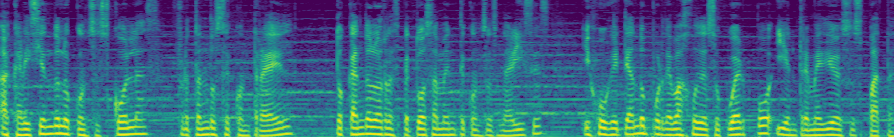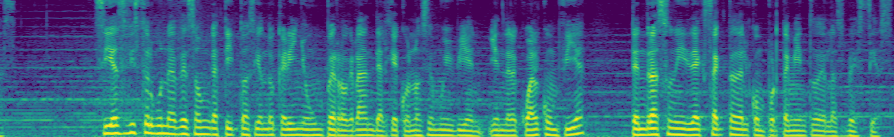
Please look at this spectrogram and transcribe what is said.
acariciándolo con sus colas, frotándose contra él, tocándolo respetuosamente con sus narices y jugueteando por debajo de su cuerpo y entre medio de sus patas. Si has visto alguna vez a un gatito haciendo cariño a un perro grande al que conoce muy bien y en el cual confía, tendrás una idea exacta del comportamiento de las bestias.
